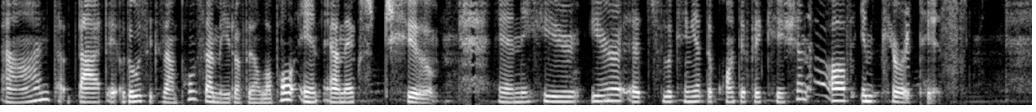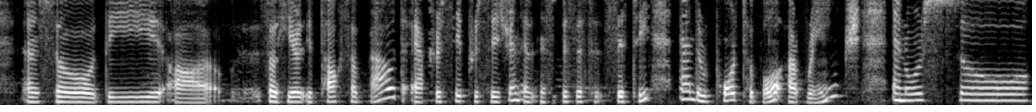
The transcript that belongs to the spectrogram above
and that those examples are made available in Annex 2. And here, here it's looking at the quantification of impurities. And so the uh, so here it talks about accuracy, precision, and specificity, and the reportable uh, range, and also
